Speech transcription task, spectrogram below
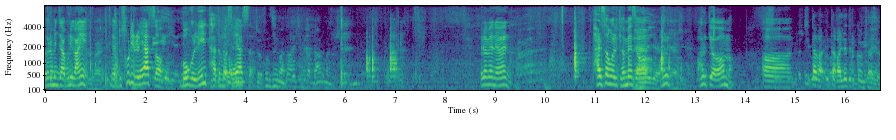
그러면 이제 우리가 이, 이제 또 소리를 해왔어. 목을 이 다듬어서 해왔어. 그러면은 발성을 겸해서 예, 예, 할, 할겸 어, 이따가 이따가 알려드릴 겁니다. 예.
